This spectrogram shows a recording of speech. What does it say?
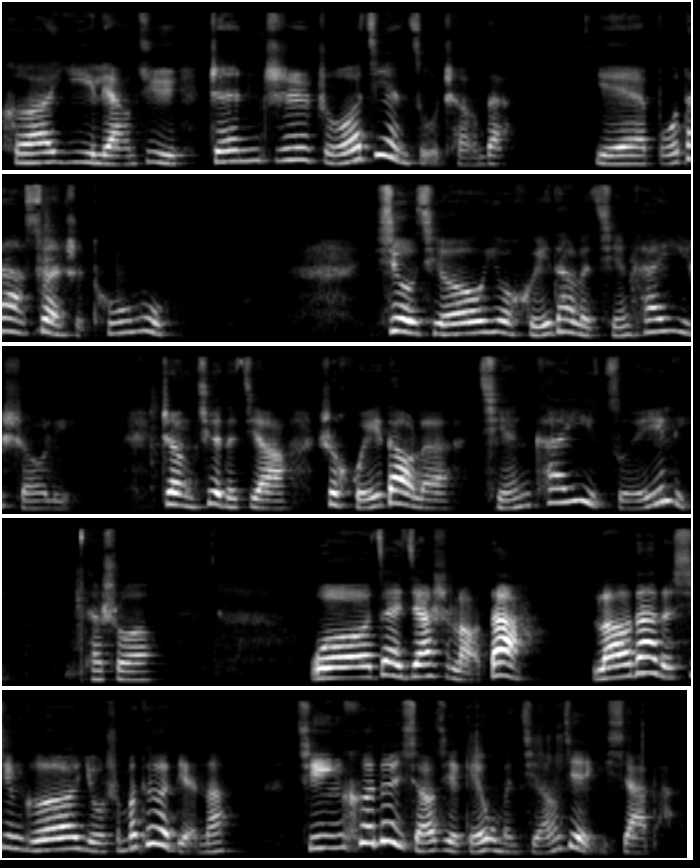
和一两句真知灼见组成的，也不大算是突兀。”绣球又回到了钱开义手里，正确的讲是回到了钱开义嘴里。他说：“我在家是老大，老大的性格有什么特点呢？请赫顿小姐给我们讲解一下吧。”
